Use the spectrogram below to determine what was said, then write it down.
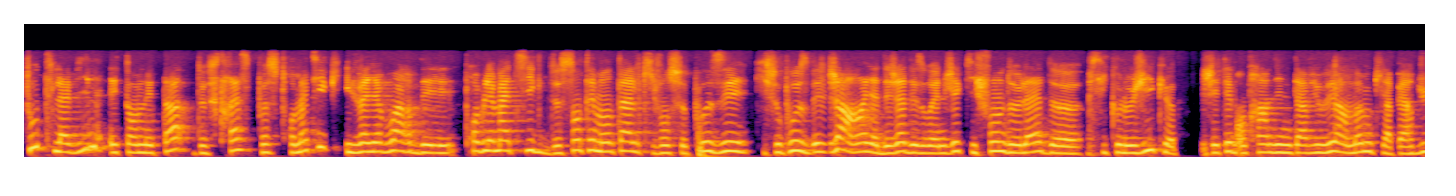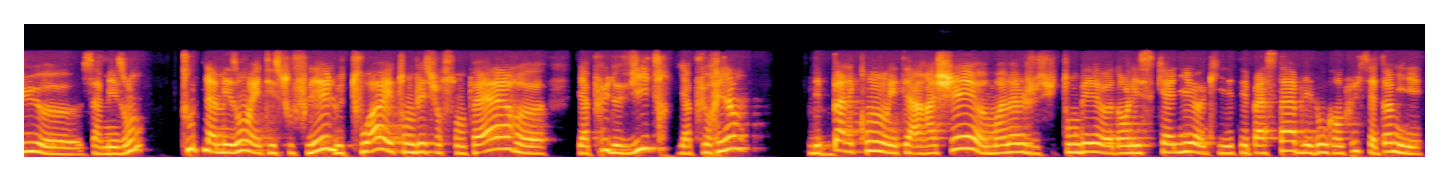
toute la ville est en état de stress post-traumatique. Il va y avoir des problématiques de santé mentale qui vont se poser, qui se posent déjà. Hein. Il y a déjà des ONG qui font de l'aide euh, psychologique. J'étais en train d'interviewer un homme qui a perdu euh, sa maison. Toute la maison a été soufflée, le toit est tombé sur son père, euh, il n'y a plus de vitres, il n'y a plus rien. Les balcons ont été arrachés. Moi-même, je suis tombée dans l'escalier qui n'était pas stable. Et donc, en plus, cet homme, il est,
